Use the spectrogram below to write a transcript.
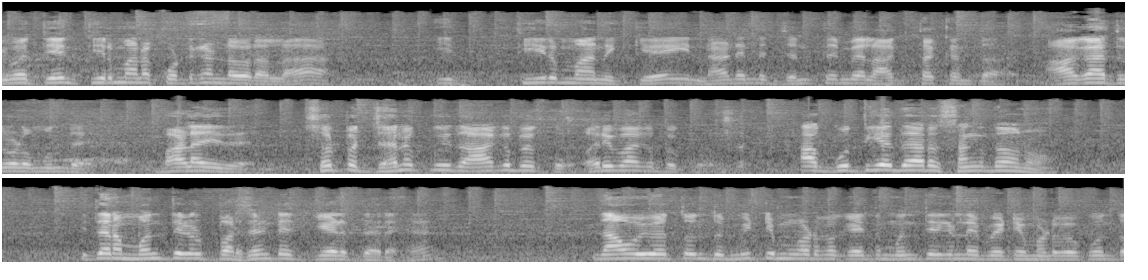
ಇವತ್ತೇನು ತೀರ್ಮಾನ ಕೊಟ್ಕೊಂಡವರಲ್ಲ ಈ ತೀರ್ಮಾನಕ್ಕೆ ಈ ನಾಡಿನ ಜನತೆ ಮೇಲೆ ಆಗ್ತಕ್ಕಂಥ ಆಘಾತಗಳು ಮುಂದೆ. ಭಾಳ ಇದೆ. ಸ್ವಲ್ಪ ಜನಕ್ಕೂ ಇದು ಆಗಬೇಕು, ಅರಿವಾಗಬೇಕು. ಆ ಗುತ್ತಿಗೆದಾರ ಸಂಘದವನು ಈ ಥರ ಮಂತ್ರಿಗಳು ಪರ್ಸೆಂಟೇಜ್ ಕೇಳ್ತಾರೆ. ನಾವು ಇವತ್ತೊಂದು ಮೀಟಿಂಗ್ ಮಾಡಬೇಕಾಯ್ತು, ಮಂತ್ರಿಗಳನ್ನೇ ಭೇಟಿ ಮಾಡಬೇಕು ಅಂತ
